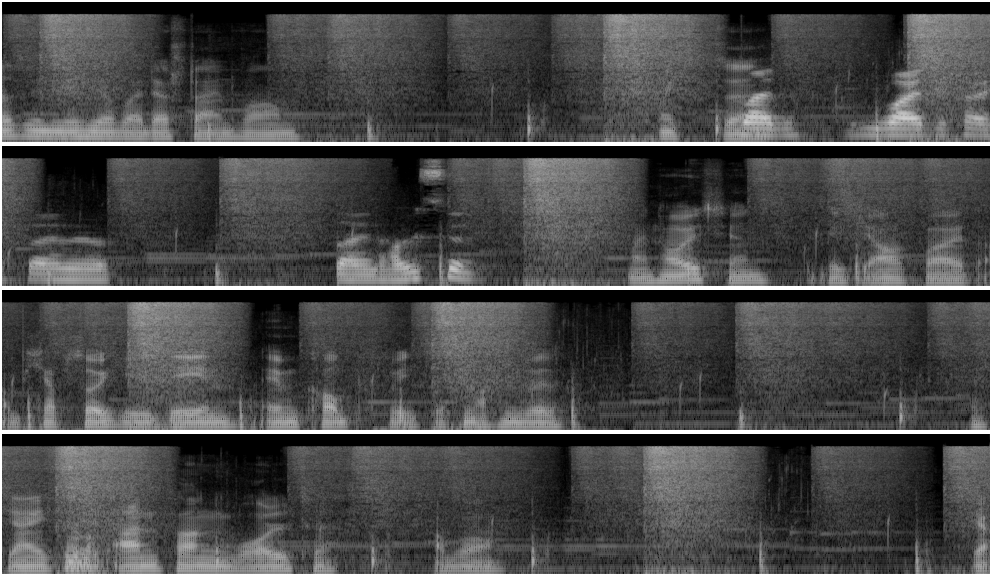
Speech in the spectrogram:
Wieder sind wir hier bei der Steinfarm. Weit, wie weit ist eigentlich deine, dein Häuschen? Mein Häuschen. Nicht arg weit, aber ich habe solche Ideen im Kopf, wie ich das machen will. Was ich eigentlich damit anfangen wollte. Aber. Ja.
